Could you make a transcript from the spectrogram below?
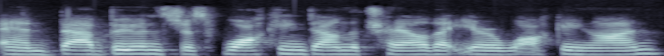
and baboons just walking down the trail that you're walking on.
